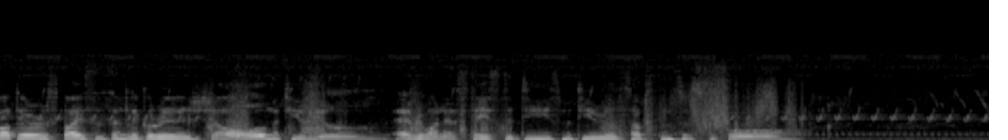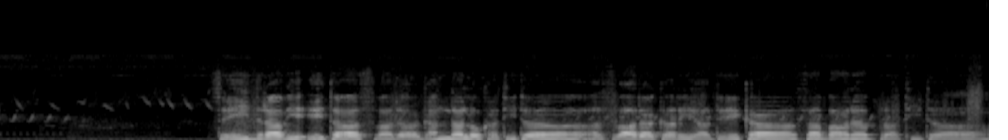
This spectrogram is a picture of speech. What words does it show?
butter, spices and licorice are all material. Everyone has tasted these material substances before. Eta ganda lokatita sabara pratita.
